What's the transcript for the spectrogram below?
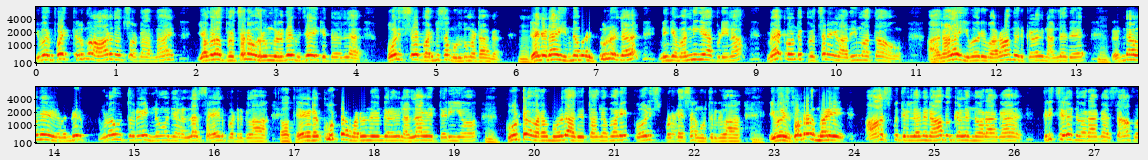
இவர் போய் திரும்ப ஆறுதல் சொன்னார்னா எவ்வளவு பிரச்சனை வருங்கிறதே விஜய்க்கு தெரியல போலீஸே பர்மிஷன் கொடுக்க மாட்டாங்க. ஏங்கடா இந்த மாதிரி சூழ்நிலை நீங்க வந்தீங்க அப்படின்னா மேற்கொண்டு பிரச்சனைகள் அதிகமா தான் ஆகும் அதனால இவர் வராம இருக்கிறது நல்லது. ரெண்டாவது வந்து உளவுத்துறை இன்னும் கொஞ்சம் நல்லா செயல்பட்டிருக்கலாம் என்கிட்ட கூட்டம் வருதுங்கிறது நல்லாவே தெரியும். கூட்டம் வரும்போது அதுக்கு தகுந்த மாதிரி போலீஸ் ப்ரொடெக்ஷன் கொடுத்துருக்கலாம். இவர் சொல்ற மாதிரி ஆஸ்பத்திரியில இருந்து நாமக்கல்ல இருந்து வராங்க திருச்சியில இருந்து வராங்க ஸ்டாஃப்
